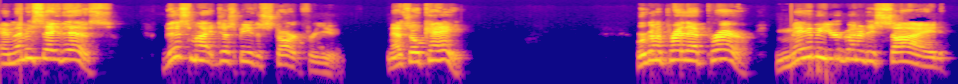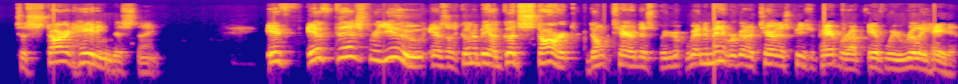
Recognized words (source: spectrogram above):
And let me say this this might just be the start for you. And that's okay. We're going to pray that prayer. Maybe you're going to decide to start hating this thing. If if this for you is going to be a good start, don't tear this. In a minute, we're going to tear this piece of paper up if we really hate it,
